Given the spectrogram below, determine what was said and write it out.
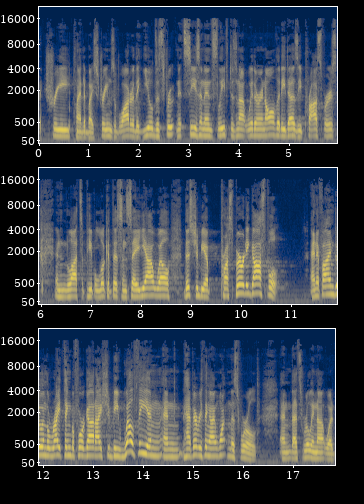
a, tree planted by streams of water that yields its fruit in its season and its leaf does not wither. In all that he does, he prospers. And lots of people look at this and say, yeah, well, this should be a prosperity gospel. And if I'm doing the right thing before God, I should be wealthy and, and have everything I want in this world. And that's really not what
